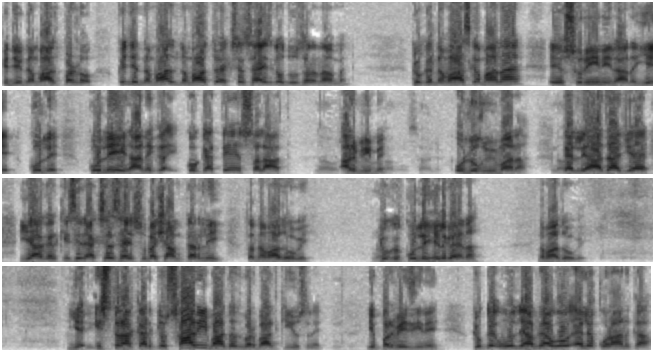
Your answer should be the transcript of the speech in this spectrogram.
कि जी नमाज़ पढ़ लो। कि जी नमाज़ नमाज़ तो एक्सरसाइज का दूसरा नाम है। क्योंकि नमाज़ का माना है ये सुरीन हिलाना ये कुल कुल हिलाने का को कहते हैं सलात अरबी में। वो लोग भी माना कर लिहाजा जो है ये अगर किसी ने एक्सरसाइज सुबह शाम कर ली तो नमाज़ हो गई। क्योंकि कुल हिल गए ना नमाज़ हो गई। ये इस तरह करके सारी इबादत बर्बाद की उसने। ये परवेजी ने। क्योंकि उसने अपने वो अहले कुरान का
